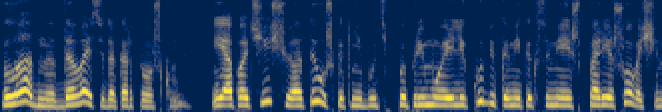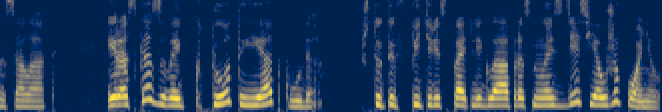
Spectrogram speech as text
Ладно, давай сюда картошку. Я почищу, а ты уж как-нибудь по прямой или кубиками, как сумеешь, порежь овощи на салат. И рассказывай, кто ты и откуда. Что ты в Питере спать легла, а проснулась здесь, я уже понял.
